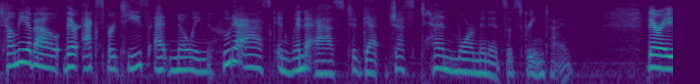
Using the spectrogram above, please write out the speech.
Tell me about their expertise at knowing who to ask and when to ask to get just 10 more minutes of screen time. Their, a,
